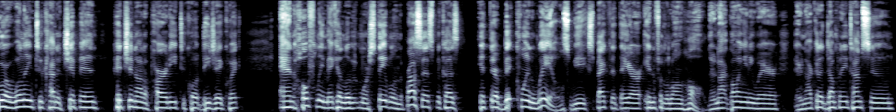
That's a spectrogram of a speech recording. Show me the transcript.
who are willing to kind of chip in, pitch in on a party, to quote DJ Quik, and hopefully make it a little bit more stable in the process because if they're Bitcoin whales, we expect that they are in for the long haul. They're not going anywhere. They're not going to dump anytime soon.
